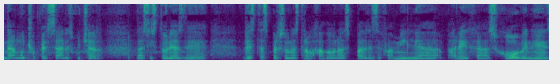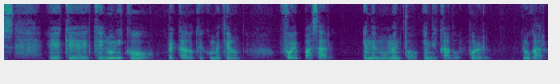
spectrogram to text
da mucho pesar escuchar las historias de, de estas personas trabajadoras, padres de familia, parejas, jóvenes, eh, que, que el único pecado que cometieron fue pasar en el momento indicado por el lugar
